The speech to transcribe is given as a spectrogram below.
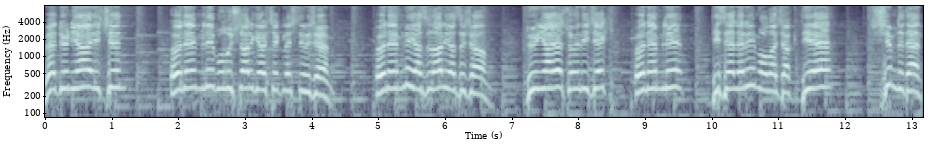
ve dünya için önemli buluşlar gerçekleştireceğim. Önemli yazılar yazacağım. Dünyaya söyleyecek önemli dizelerim olacak diye şimdiden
